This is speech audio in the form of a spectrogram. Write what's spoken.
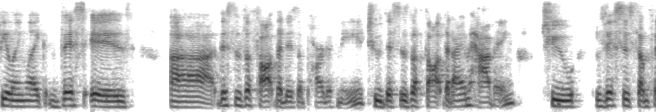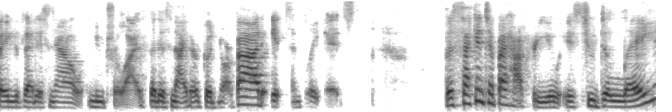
feeling like this is uh, this is a thought that is a part of me to this is a thought that I'm having to this is something that is now neutralized, that is neither good nor bad. It simply is. The second tip I have for you is to delay,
